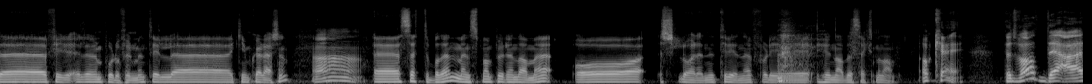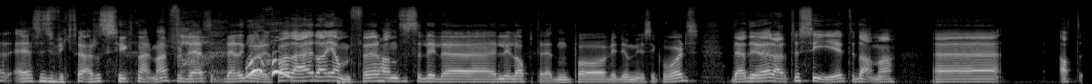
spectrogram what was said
eh, Eller den pornofilmen til eh, Kim Kardashian. Ah. setter sette på den mens man puler en dame, og slår henne i trynet fordi hun hadde sex med en annen. Ok, vet du hva? Det er, jeg syns Victor er så sykt nærme her. For det det, det går ut på, det er da jamfør hans lille, lille opptreden på Video Music Awards. Det du gjør, er at du sier til dama eh, at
